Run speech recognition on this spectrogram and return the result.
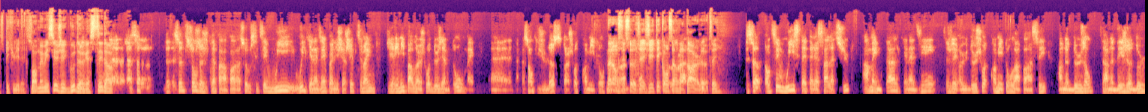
spéculer là-dessus. Bon, mais messieurs, j'ai le goût de rester dans... La seule chose que j'ajouterais par rapport à ça aussi, c'est oui, oui, le Canadien peut aller chercher. Puis même Jérémy parle d'un choix de deuxième tour, mais euh, la façon qu'il joue là, c'est un choix de premier tour. Non, non, c'est ça. J'ai été conservateur, là, tu sais. C'est ça. Donc, tu sais, oui, c'est intéressant là-dessus. En même temps, le Canadien a eu deux choix de premier tour l'an passé. On a deux autres, on a déjà deux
